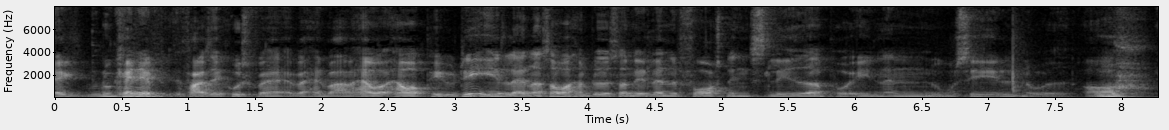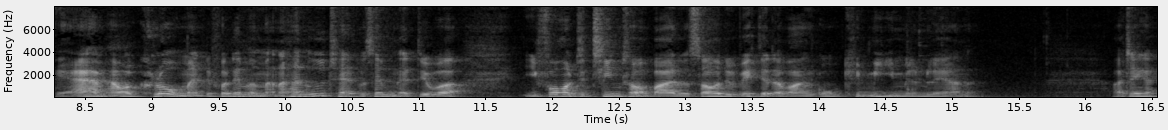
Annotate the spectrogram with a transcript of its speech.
Jeg, nu kan jeg faktisk ikke huske, hvad, hvad han var. Han var, han var PhD i et eller andet, og så var han blevet sådan et eller andet forskningsleder på en eller anden UCL noget. Og, uh. Ja, han var klog mand, det fornemmede man. Og han udtalte for eksempel, at det var i forhold til teamsamarbejdet, så var det vigtigt, at der var en god kemi mellem lærerne. Og jeg tænker,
